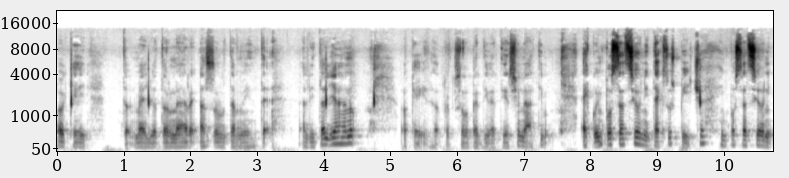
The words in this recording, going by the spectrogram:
Ok, meglio tornare assolutamente all'italiano. Ok, solo per divertirci un attimo. Ecco, impostazioni text to speech, impostazioni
